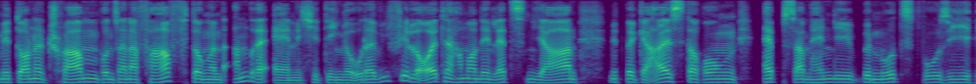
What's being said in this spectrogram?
mit Donald Trump und seiner Verhaftung und andere ähnliche Dinge? Oder wie viele Leute haben in den letzten Jahren mit Begeisterung Apps am Handy benutzt, wo sie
